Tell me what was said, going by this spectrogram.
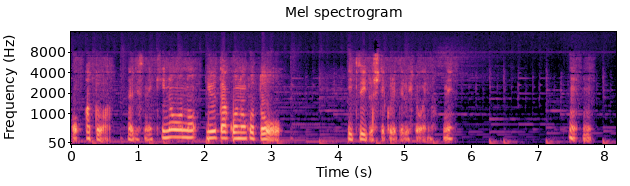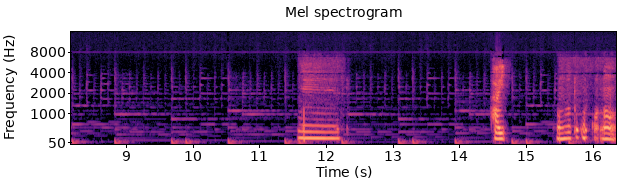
お、あとは、あれですね、昨日のゆうたこのことをリツイートしてくれてる人がいますね。うんうん。ねえ。はい。こんなとこかな。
